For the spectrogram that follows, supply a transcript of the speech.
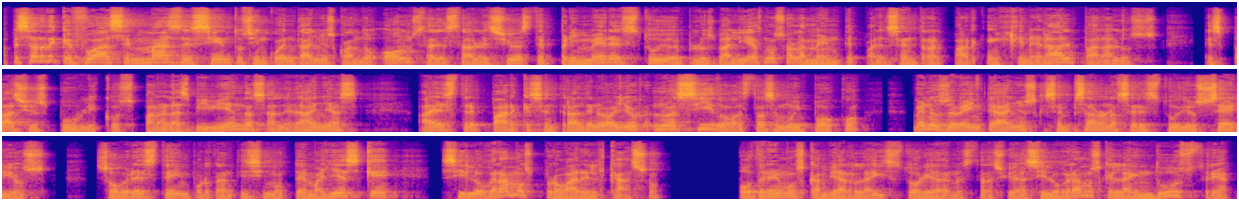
A pesar de que fue hace más de 150 años cuando Olmsted estableció este primer estudio de plusvalías, no solamente para el Central Park, en general para los espacios públicos, para las viviendas aledañas a este parque central de Nueva York, no ha sido hasta hace muy poco menos de 20 años que se empezaron a hacer estudios serios sobre este importantísimo tema. Y es que si logramos probar el caso, podremos cambiar la historia de nuestra ciudad. Si logramos que la industria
